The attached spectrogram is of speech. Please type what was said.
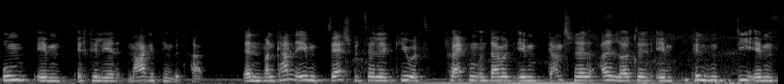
um eben Affiliate-Marketing betreiben. Denn man kann eben sehr spezielle Keywords tracken und damit eben ganz schnell alle Leute eben finden, die eben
